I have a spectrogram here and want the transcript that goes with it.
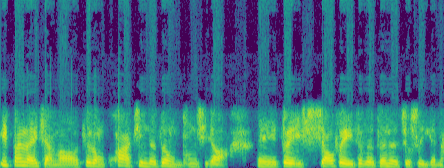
一般来讲哦，这种跨境的这种东西啊。诶，对消费这个真的就是一个难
